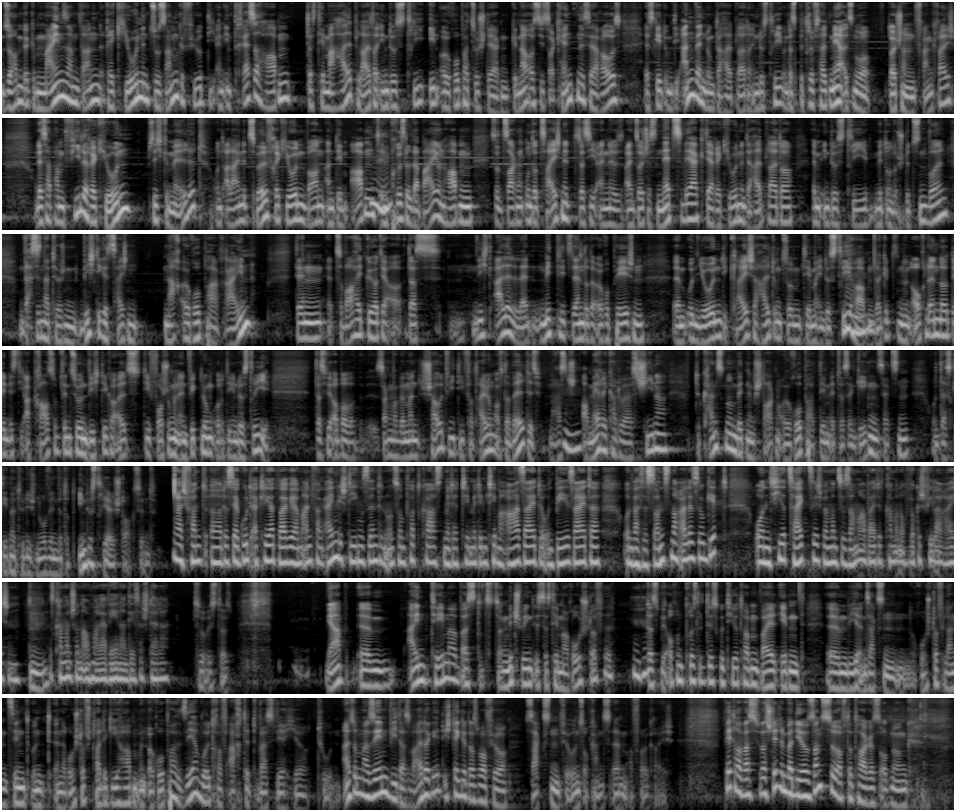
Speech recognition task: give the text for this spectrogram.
und so haben wir gemeinsam dann Regionen zusammengeführt, die ein Interesse haben, das Thema Halbleiterindustrie in Europa zu stärken. Genau aus dieser Erkenntnis heraus, es geht um die Anwendung der Halbleiterindustrie und das betrifft halt mehr als nur Deutschland und Frankreich. Und deshalb haben viele Regionen sich gemeldet und alleine zwölf Regionen waren an dem Abend mhm. in Brüssel dabei und haben sozusagen unterzeichnet, dass sie eine, ein solches Netzwerk der Regionen der Halbleiterindustrie mit unterstützen wollen. Und das ist natürlich ein wichtiges Zeichen nach Europa rein. Denn äh, zur Wahrheit gehört ja, dass nicht alle Länder, Mitgliedsländer der Europäischen ähm, Union die gleiche Haltung zum Thema Industrie mhm. haben. Da gibt es nun auch Länder, denen ist die Agrarsubvention wichtiger als die Forschung und Entwicklung oder die Industrie. Dass wir aber, sagen wir, wenn man schaut, wie die Verteilung auf der Welt ist, du hast mhm. Amerika, du hast China, du kannst nur mit einem starken Europa dem etwas entgegensetzen. Und das geht natürlich nur, wenn wir dort industriell stark sind. Ja, ich fand äh, das sehr gut erklärt, weil wir am Anfang eingestiegen sind in unserem Podcast mit, der, mit dem Thema A-Seite und B-Seite und was es sonst noch alles so gibt. Und hier zeigt sich, wenn man zusammenarbeitet, kann man auch wirklich viel erreichen. Mhm. Das kann man schon auch mal erwähnen an dieser Stelle. So ist das. Ja, ähm, ein Thema, was sozusagen mitschwingt, ist das Thema Rohstoffe mhm. das wir auch in Brüssel diskutiert haben, weil eben ähm, wir in Sachsen ein Rohstoffland sind und eine Rohstoffstrategie haben und Europa sehr wohl darauf achtet, was wir hier tun. Also mal sehen, wie das weitergeht. Ich denke, das war für Sachsen, für uns auch ganz ähm, erfolgreich. Petra, was, was steht denn bei dir sonst so auf der Tagesordnung?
